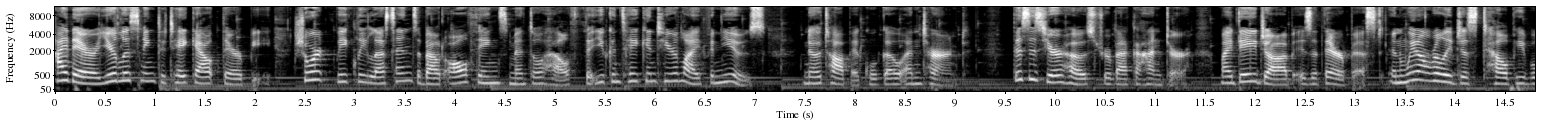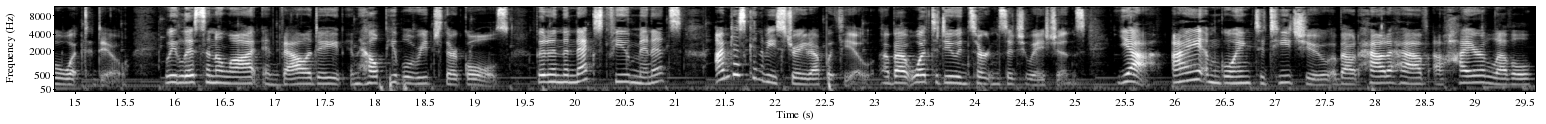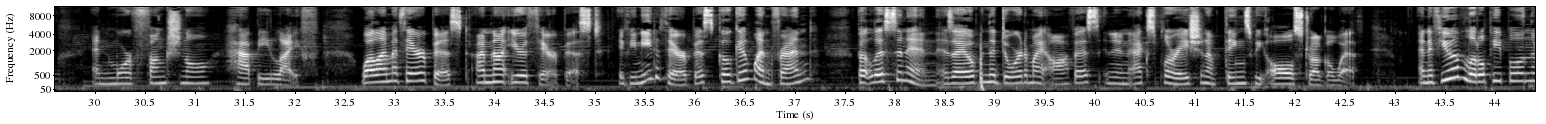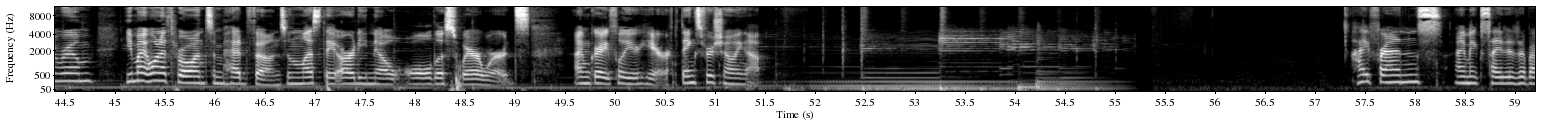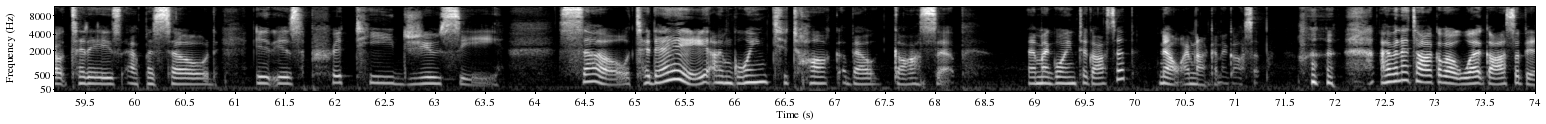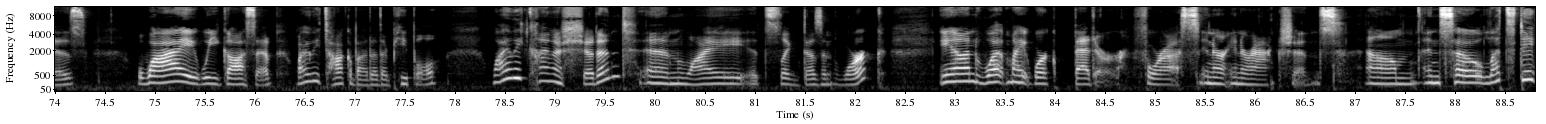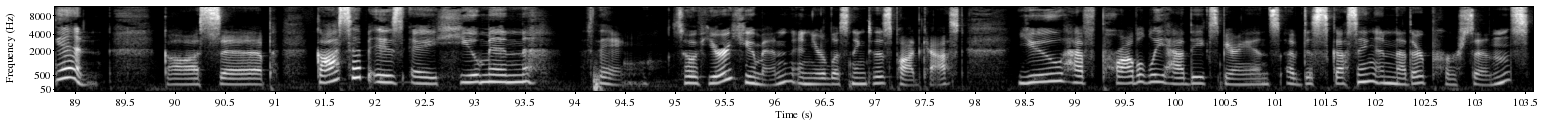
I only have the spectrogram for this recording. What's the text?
Hi there, you're listening to Take Out Therapy, short weekly lessons about all things mental health that you can take into your life and use. No topic will go unturned. This is your host, Rebecca Hunter. My day job is a therapist, and we don't really just tell people what to do. We listen a lot and validate and help people reach their goals. But in the next few minutes, I'm just going to be straight up with you about what to do in certain situations. Yeah, I am going to teach you about how to have a higher level and more functional, happy life. While I'm a therapist, I'm not your therapist. If you need a therapist, go get one, friend. But listen in as I open the door to my office in an exploration of things we all struggle with. And if you have little people in the room, you might want to throw on some headphones unless they already know all the swear words. I'm grateful you're here. Thanks for showing up. Hi, friends. I'm excited about today's episode. It is pretty juicy. So, today I'm going to talk about gossip. Am I going to gossip? No, I'm not going to gossip. I'm going to talk about what gossip is, why we gossip, why we talk about other people, why we kind of shouldn't, and why it's like doesn't work, and what might work better for us in our interactions. Um, and so let's dig in. Gossip. Gossip is a human thing. So if you're a human and you're listening to this podcast, you have probably had the experience of discussing another person's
